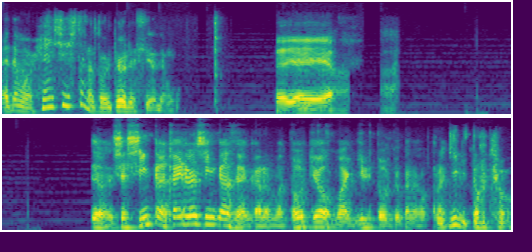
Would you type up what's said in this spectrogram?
えでも、編集したの東京ですよ、でも。いやいやいや、でも、し新幹、帰りの新幹線やから、まあ東京、まあギリ東京かな、わからんけギリ東京、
